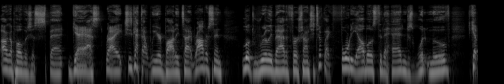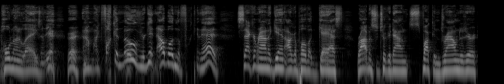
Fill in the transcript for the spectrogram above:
Agapova's just spent, gassed, right? She's got that weird body type. Robertson looked really bad the first round. She took like 40 elbows to the head and just wouldn't move. She kept holding on her legs and yeah, and I'm like, fucking move. You're getting elbowed in the fucking head. Second round again, Agapova gassed. Robinson took her down, fucking drowned her.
